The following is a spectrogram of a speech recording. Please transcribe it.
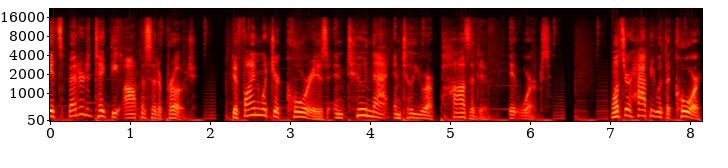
it's better to take the opposite approach. Define what your core is and tune that until you are positive it works. Once you're happy with the core,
